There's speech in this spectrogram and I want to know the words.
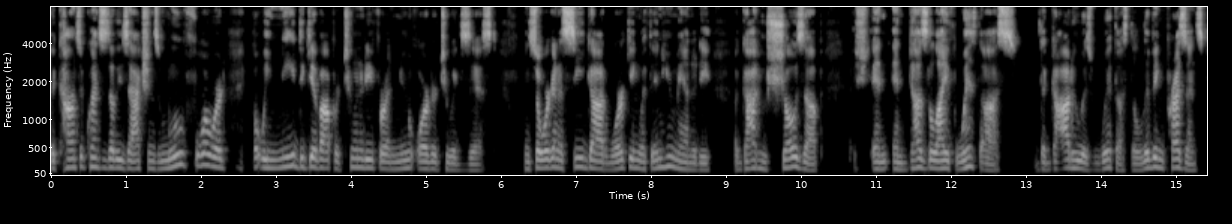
the consequences of these actions move forward, but we need to give opportunity for a new order to exist. And so we're going to see God working within humanity, a God who shows up and, and does life with us. The God who is with us, the living presence,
